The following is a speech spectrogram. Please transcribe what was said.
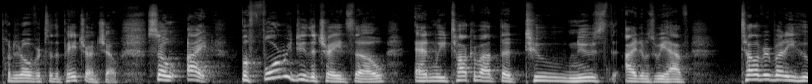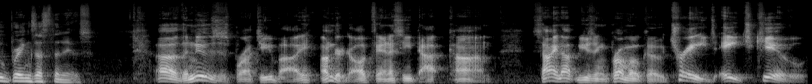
put it over to the Patreon show." So, all right, before we do the trades though, and we talk about the two news items we have, tell everybody who brings us the news. Uh, the news is brought to you by UnderdogFantasy.com. Sign up using promo code TradesHQ.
